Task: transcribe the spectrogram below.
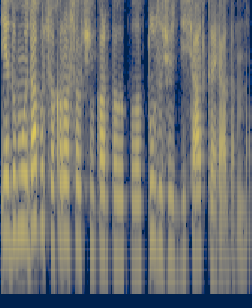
Я думаю, да, потому что хорошая очень карта выпала. Туз еще с десяткой рядом, ну.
